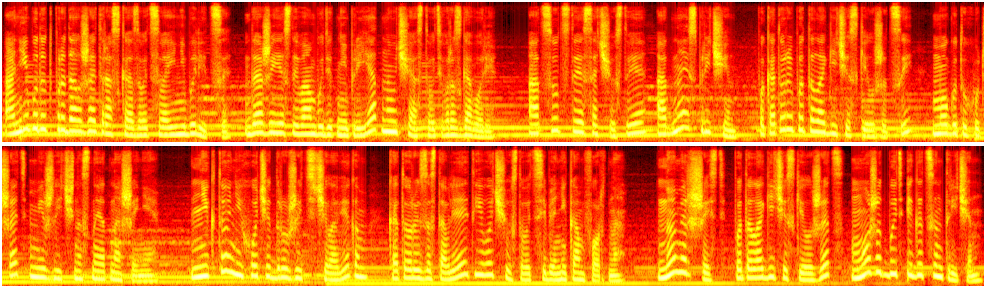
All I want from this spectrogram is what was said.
Они будут продолжать рассказывать свои небылицы, даже если вам будет неприятно участвовать в разговоре. Отсутствие сочувствия – одна из причин, по которой патологические лжецы могут ухудшать межличностные отношения. Никто не хочет дружить с человеком, который заставляет его чувствовать себя некомфортно. Номер 6. Патологический лжец может быть эгоцентричен.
